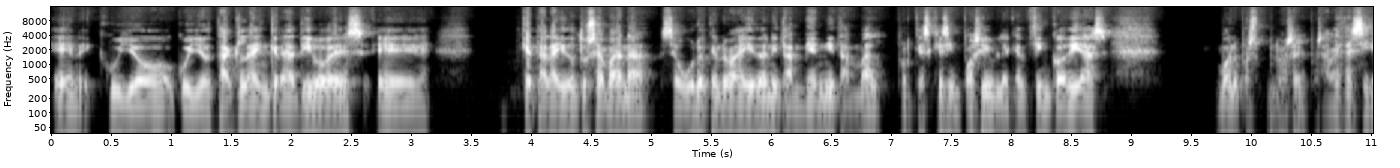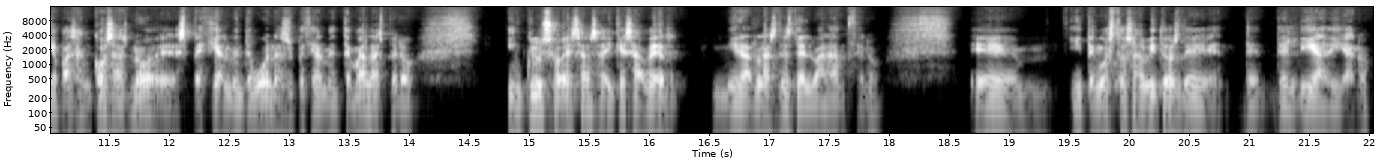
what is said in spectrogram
eh, cuyo, cuyo tagline creativo es eh, ¿Qué tal ha ido tu semana? Seguro que no ha ido ni tan bien ni tan mal, porque es que es imposible que en cinco días, bueno, pues no sé, pues a veces sí que pasan cosas, ¿no? Especialmente buenas, especialmente malas, pero incluso esas hay que saber mirarlas desde el balance, ¿no? Eh, y tengo estos hábitos de, del día a día, ¿no?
